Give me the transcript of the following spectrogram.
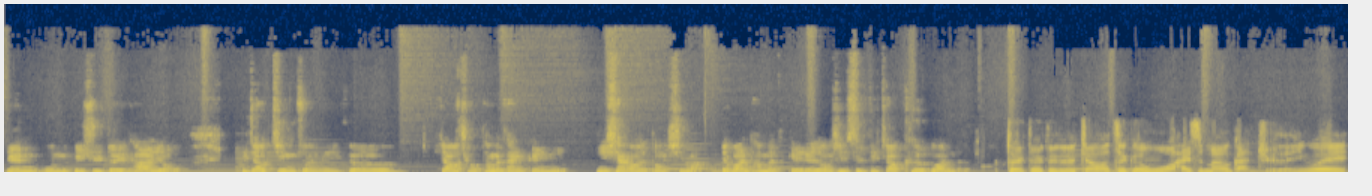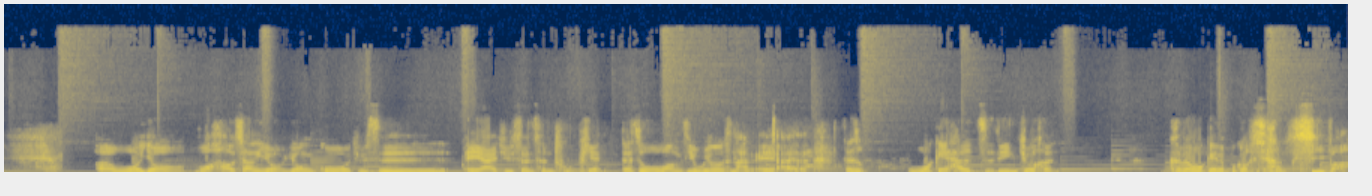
因为我们必须对它有比较精准的一个要求，他们才能给你。你想要的东西嘛，要不然他们给的东西是比较客观的。对对对对，讲到这个我还是蛮有感觉的，因为呃，我有我好像有用过就是 AI 去生成图片，但是我忘记我用的是哪个 AI 了。但是我给他的指令就很，可能我给的不够详细吧，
